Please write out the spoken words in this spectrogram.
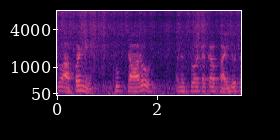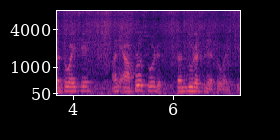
તો આપણને ખૂબ સારો અને સો ટકા ફાયદો થતો હોય છે અને આપણો છોડ તંદુરસ્ત રહેતો હોય છે.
